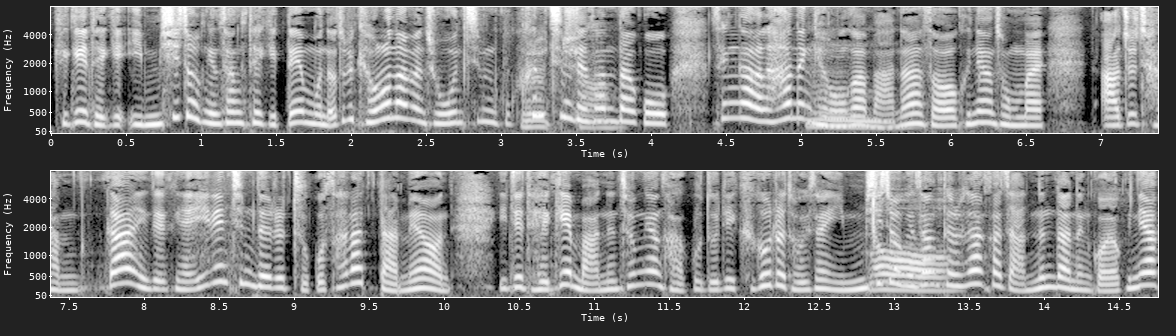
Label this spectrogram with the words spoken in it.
그게 되게 임시적인 상태이기 때문에 어차피 결혼하면 좋은 침구 큰 그렇죠. 침대 산다고 생각을 하는 경우가 음. 많아서 그냥 정말 아주 잠깐 이제 그냥 1인 침대를 두고 살았다면 이제 되게 많은 청년 가구들이 그거를 더 이상 임시적인 어. 상태로 생각하지 않는다는 거예요. 그냥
